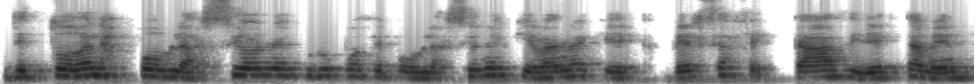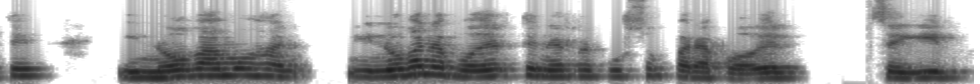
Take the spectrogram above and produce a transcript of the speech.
de todas las poblaciones, grupos de poblaciones que van a que, verse afectadas directamente y no, vamos a, y no van a poder tener recursos para poder seguir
